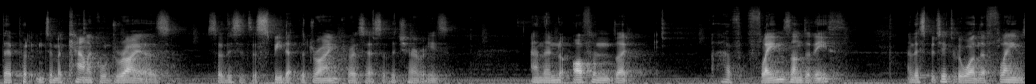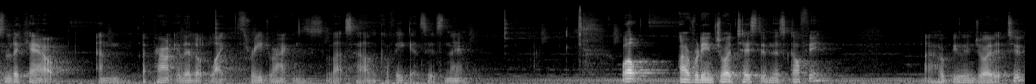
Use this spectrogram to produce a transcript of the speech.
they're put into mechanical dryers. So this is to speed up the drying process of the cherries and then often like have flames underneath. And this particular one, the flames lick out and apparently they look like three dragons. So that's how the coffee gets its name. Well, I've really enjoyed tasting this coffee. I hope you enjoyed it too.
